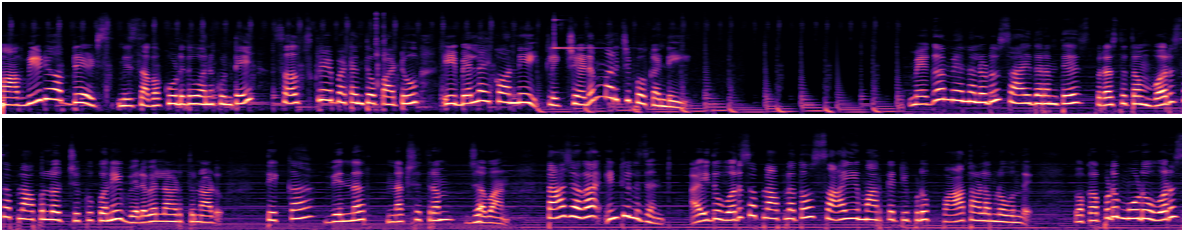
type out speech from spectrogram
మా వీడియో అప్డేట్స్ మిస్ అవ్వకూడదు అనుకుంటే సబ్స్క్రైబ్ బటన్తో పాటు ఈ బెల్ ఐకాన్ని క్లిక్ చేయడం మర్చిపోకండి. మెగా మేనలుడు సాయిధరం తేజ్ ప్రస్తుతం వరుస ప్లాపుల్లో చిక్కుకొని వెలవెల్లాడుతున్నాడు. తిక్క విన్నర్ నక్షత్రం జవాన్. తాజాగా ఇంటెలిజెంట్ ఐదు వరుస ప్లాప్లతో సాయి మార్కెట్ ఇప్పుడు పాతాళంలో ఉంది. ఒకప్పుడు మూడు వరుస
